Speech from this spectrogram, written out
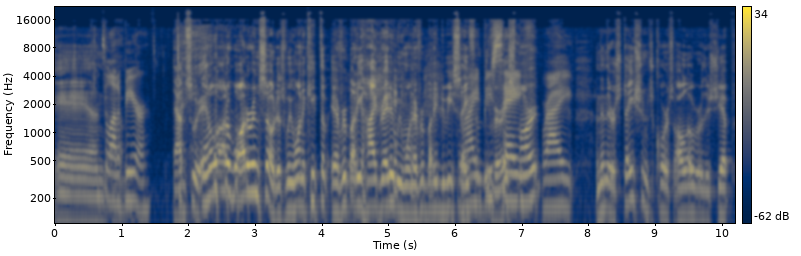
And It's a lot of um, beer. Absolutely, and a lot of water and sodas. We want to keep the, everybody hydrated. We want everybody to be safe right. and be, be very safe. smart. Right. And then there are stations, of course, all over the ship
